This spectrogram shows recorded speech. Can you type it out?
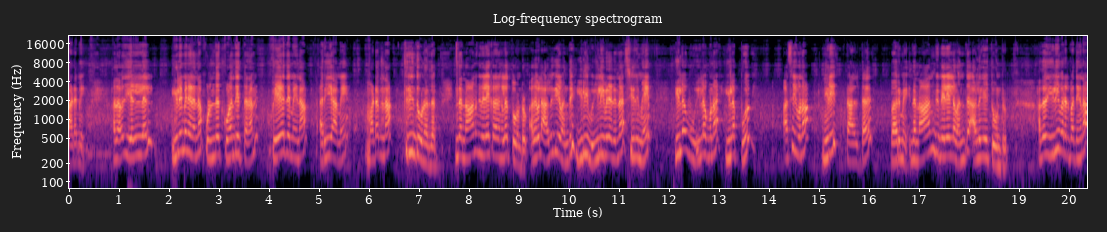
மடமை. அதாவது எல்லல் இளமை என்னென்னா குழந்தை குழந்தைத்தனம் பேதமைனா அறியாமை மடம்னா திரிந்து உணர்தல். இந்த நான்கு நிலைக்கலங்களில் தோன்றும். அதேபோல் அழுகை வந்து இழிவு. இழிவு என்னன்னா சிறுமை இலவு இலவுனா இழப்பு அசைவுனா நிலை தாழ்த்தல் வறுமை. இந்த நான்கு நிலையில் வந்து அழுகை தோன்றும். அதாவது இழிவரல் பார்த்தீங்கன்னா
